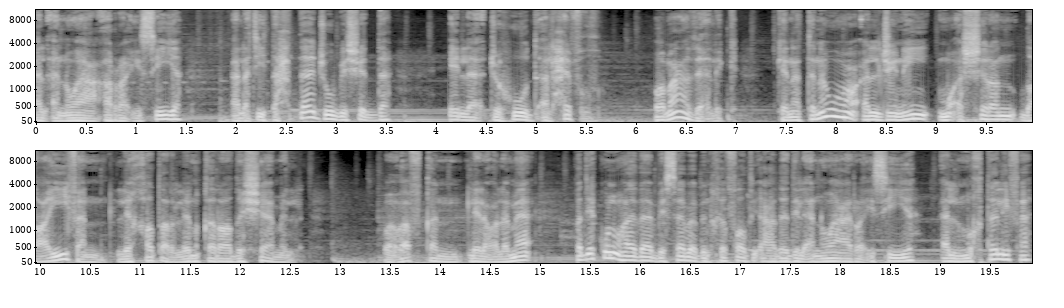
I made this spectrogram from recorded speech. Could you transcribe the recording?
الأنواع الرئيسية التي تحتاج بشدة إلى جهود الحفظ. ومع ذلك كان التنوع الجيني مؤشرا ضعيفا لخطر الانقراض الشامل ووفقا للعلماء قد يكون هذا بسبب انخفاض أعداد الأنواع الرئيسية المختلفة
